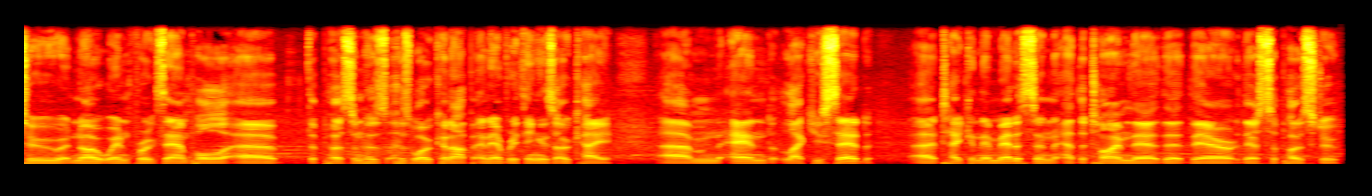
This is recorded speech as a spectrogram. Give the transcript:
to know when, for example, uh, the person has, has woken up and everything is okay, um, and like you said, uh, their medicine at the time they're, they're, they're, they're supposed to.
